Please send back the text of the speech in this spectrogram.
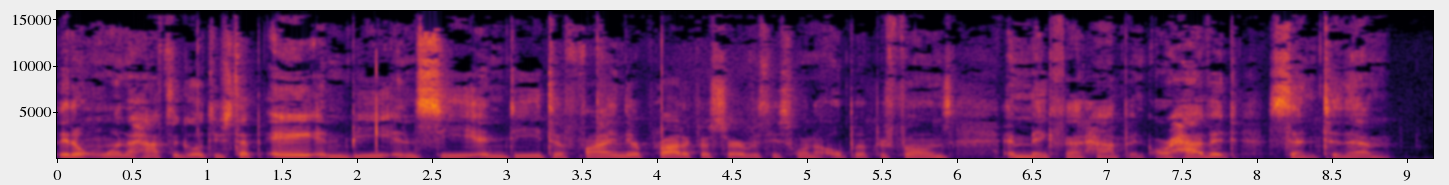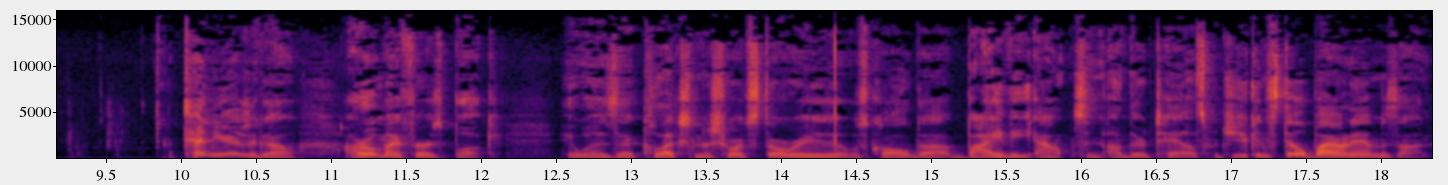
They don't want to have to go through step A and B and C and D to find their product or service. They just want to open up their phones and make that happen, or have it sent to them. 10 years ago, I wrote my first book. It was a collection of short stories. It was called uh, By the Ounce and Other Tales, which you can still buy on Amazon.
